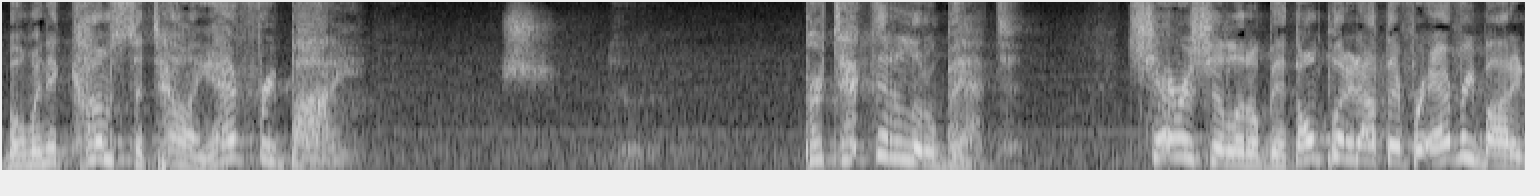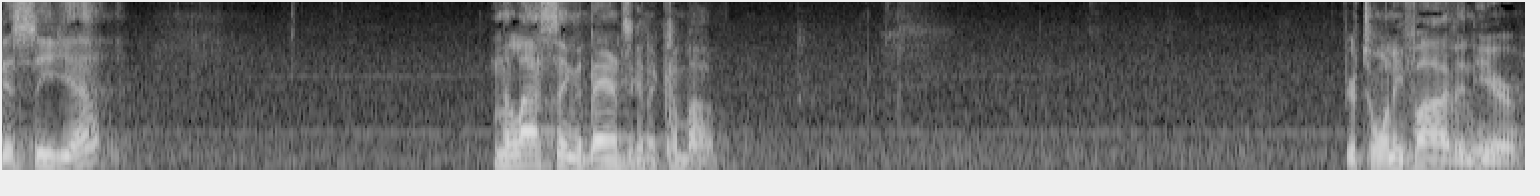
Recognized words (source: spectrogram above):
But when it comes to telling everybody, Shh. Protect it a little bit. Cherish it a little bit. Don't put it out there for everybody to see yet. And the last thing, the band's going to come up. If you're 25 in here,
